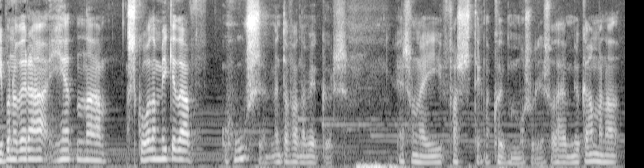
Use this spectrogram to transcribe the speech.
Ég er búinn að vera hérna skoða mikið af húsum undanfanna vikur. Er svona í fastegna kaupum og svolítið og það er mjög gaman að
